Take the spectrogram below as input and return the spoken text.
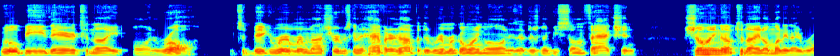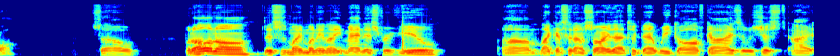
will be there tonight on Raw. It's a big rumor. I'm not sure if it's going to happen or not, but the rumor going on is that there's going to be some faction showing up tonight on Monday Night Raw. So, but all in all, this is my Monday Night Madness review. Um, like I said, I'm sorry that I took that week off, guys. It was just I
